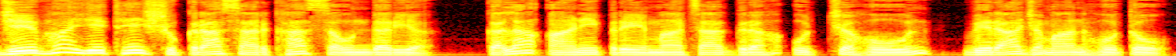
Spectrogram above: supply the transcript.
जेव्हा येथे शुक्रासारखा सौंदर्य कला आणि प्रेमाचा ग्रह उच्च होऊन विराजमान होतो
